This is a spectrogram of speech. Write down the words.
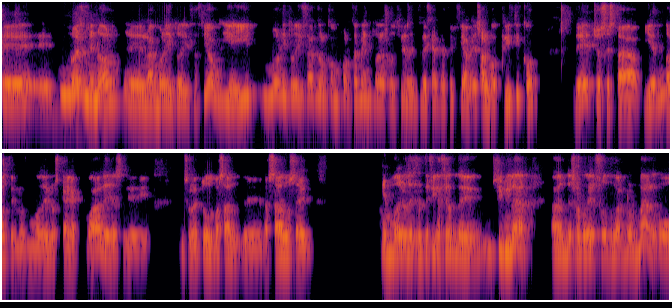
Eh, eh, no es menor eh, la monitorización y ir monitorizando el comportamiento de las soluciones de inteligencia artificial es algo crítico. De hecho, se está viendo que los modelos que hay actuales, y sobre todo basados en, en modelos de certificación de, similar a un desarrollo de software normal o,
